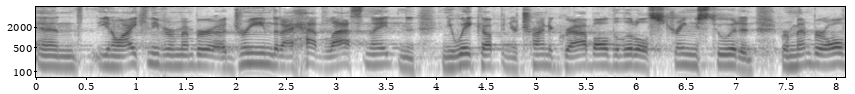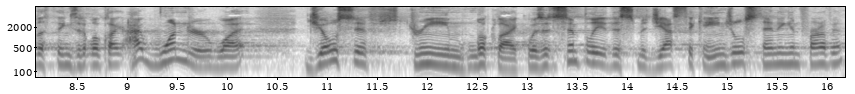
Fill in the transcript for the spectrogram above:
and you know, I can even remember a dream that I had last night, and, and you wake up and you're trying to grab all the little strings to it and remember all the things that it looked like. I wonder what Joseph's dream looked like. Was it simply this majestic angel standing in front of him?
